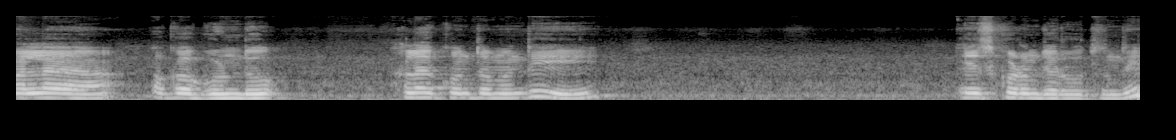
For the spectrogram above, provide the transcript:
మళ్ళా ఒక గుండు. అలా కొంతమంది వేసుకోవడం జరుగుతుంది.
